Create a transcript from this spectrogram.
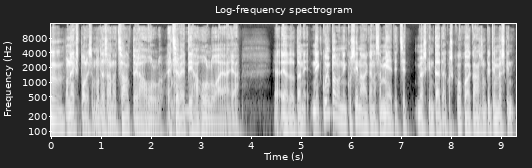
mm. mun ekspolisi muuten sanoi, että sä oot ihan hullu, että se veti ihan hullu ajan. Ja, ja, ja tota, niin, niin kuinka paljon niin kuin sinä aikana sä mietit sit myöskin tätä, koska koko ajan sun piti myöskin,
